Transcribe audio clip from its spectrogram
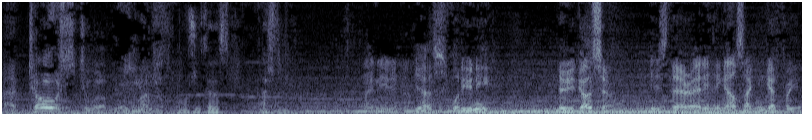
A toast to abuse. Może teraz... Ashley. Yes, what do you need? Here you go, sir. Is there anything else I can get for you?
